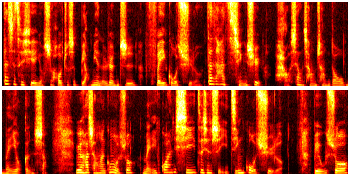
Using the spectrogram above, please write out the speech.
但是这些有时候就是表面的认知飞过去了，但是他的情绪好像常常都没有跟上，因为他常常跟我说没关系，这件事已经过去了。比如说，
